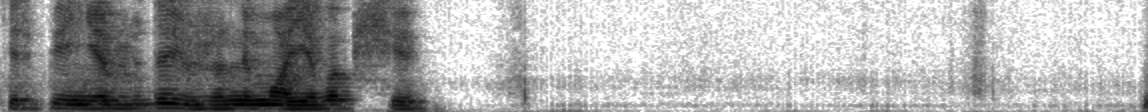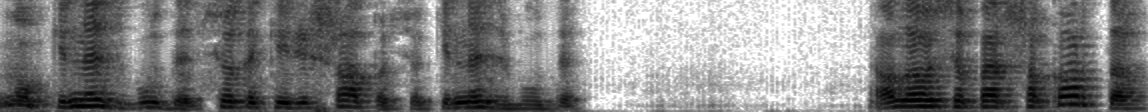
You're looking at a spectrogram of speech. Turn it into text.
Терпіння в людей вже немає вообще. Ну, кінець буде. Все-таки рішать, ось кінець буде. Але ось перша карта.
